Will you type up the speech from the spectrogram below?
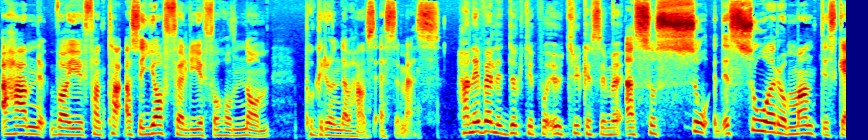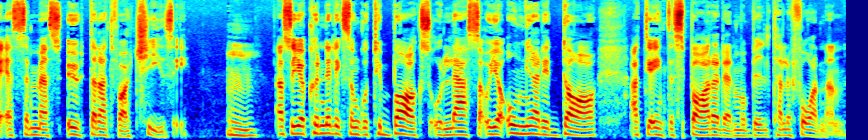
han var ju fantastisk. Alltså jag följer ju för honom på grund av hans sms. Han är väldigt duktig på att uttrycka sig med... Alltså så, så romantiska sms utan att vara cheesy. Alltså jag kunde liksom gå tillbaks och läsa och jag ångrar idag att jag inte sparade den mobiltelefonen.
